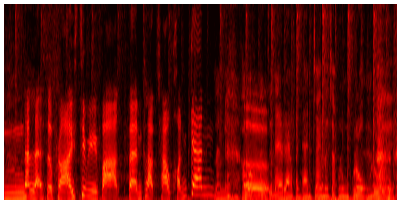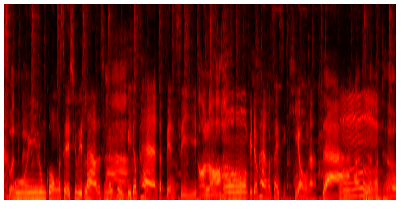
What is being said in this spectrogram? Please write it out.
อืมนั่นแหละเซอร์ไพรส์ที่มีฝากแฟนคลับชาวขอนแก่น นั่นไงเขาบอกเออ อาจจะได้แรงบันดาลใจมาจากลุงโกร่งด้วย ส่วนหอุ้นึ่ยง ลุงโก่งก็เสียชีวิตแล้วแต่ฉันนึกถึงอ่า ปีเตอร์แพนแต่เปลี่ยนสีอ๋อเหรอโอ้ปีเตอร์แพนเขาใส่สีเขียวไง จ้าอืมเอาเถอะเอาเถอะ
